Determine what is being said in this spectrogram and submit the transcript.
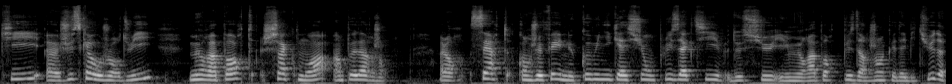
qui euh, jusqu'à aujourd'hui me rapporte chaque mois un peu d'argent. Alors certes, quand je fais une communication plus active dessus, il me rapporte plus d'argent que d'habitude,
